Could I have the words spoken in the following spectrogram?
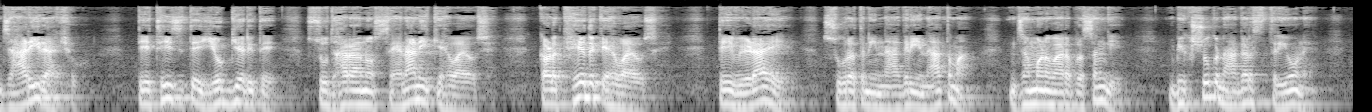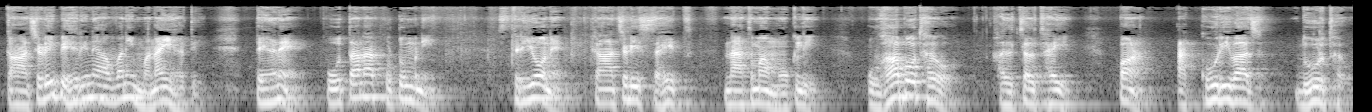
જારી રાખ્યો. તેથી જ તે યોગ્ય રીતે સુધારાનો સેનાની કહેવાયો છે, કળખેદ કહેવાયો છે. તે વેળાએ સુરતની નાગરી નાતમાં જમણવાર પ્રસંગે ભિક્ષુક નાગર સ્ત્રીઓને કાંચડી પહેરીને આવવાની મનાઈ હતી. તેણે પોતાના કુટુંબની સ્ત્રીઓને કાંચડી સહિત નાથમાં મોકલી ઉહાપો થયો, હલચલ થઈ, પણ આ કુરિવાજ દૂર થયો.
